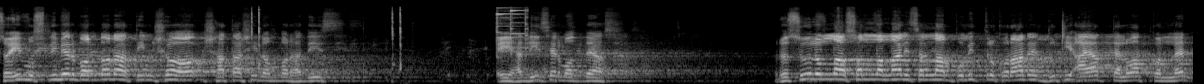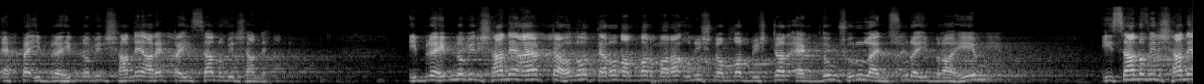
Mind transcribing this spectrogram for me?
সহি মুসলিমের বর্ণনা তিনশো সাতাশি নম্বর হাদিস। এই হাদিসের মধ্যে আছে রসুল্লাহ সাল্লি সাল্লাম পবিত্র কোরআনের দুটি আয়াত তেলাওয়াত করলেন, একটা ইব্রাহিম নবীর শানে আর একটা ঈসা নবীর শানে। ইব্রাহিম নবীর শানে আয়াতটা হলো তেরো নম্বর পারা উনিশ নম্বর পৃষ্ঠার একদম শুরু লাইন, সুরা ইব্রাহিম। ঈসা নবীর শানে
